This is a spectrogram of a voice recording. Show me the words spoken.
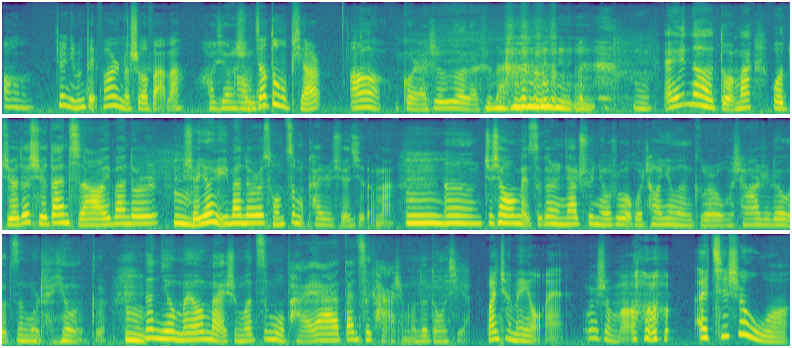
哦，这是你们北方人的说法吧？好像是。哦我们叫豆腐皮儿。啊，果然是饿了是吧？嗯，哎，那朵妈，我觉得学单词啊，一般都是、嗯学英语，一般都是从字母开始学起的嘛。嗯嗯，就像我每次跟人家吹牛说我会唱英文歌，我会唱二十六个字母的英文歌。嗯那你有没有买什么字母牌呀、单词卡什么的东西啊？完全没有哎。为什么？哎，其实我，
